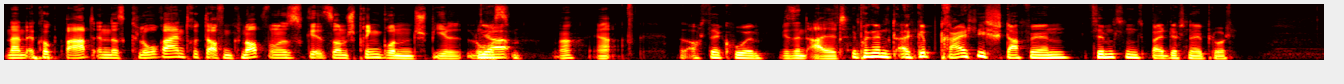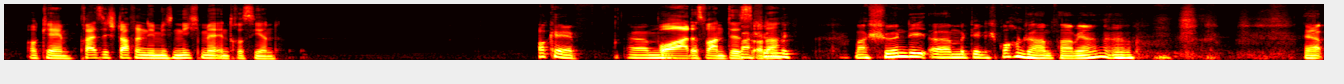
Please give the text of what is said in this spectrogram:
Und dann äh, guckt Bart in das Klo rein, drückt auf den Knopf und es geht so ein Springbrunnenspiel los. Ja. Ne? ja, Das ist auch sehr cool. wir sind alt. Übrigens, es gibt 30 Staffeln Simpsons bei Disney Plus. Okay, 30 Staffeln, die mich nicht mehr interessieren. Okay. Ähm, Boah, das war ein Diss, war schön, oder? war schön, die, äh, mit dir gesprochen zu haben, Fabian. Äh, ja.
